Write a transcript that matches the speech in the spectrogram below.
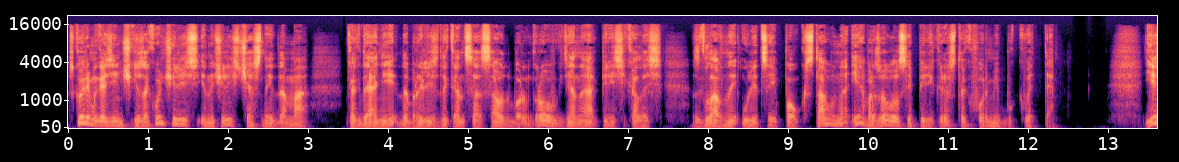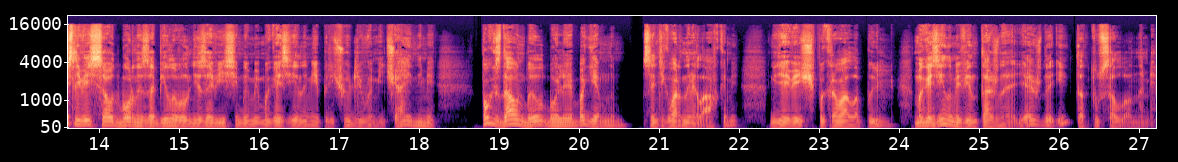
Вскоре магазинчики закончились, и начались частные дома. Когда они добрались до конца Саутборн-Гроув, где она пересекалась с главной улицей Покстауна, и образовывался перекресток в форме буквы «Т». Если весь Саутборн изобиловал независимыми магазинами и причудливыми чайными, Поксдаун был более богемным, с антикварными лавками, где вещи покрывала пыль, магазинами винтажной одежды и тату-салонами.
